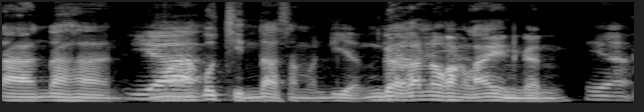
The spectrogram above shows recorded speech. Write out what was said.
tahan-tahan. Iya. Emang aku cinta sama dia. Enggak Iya, kan orang iya. lain kan. Ya.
